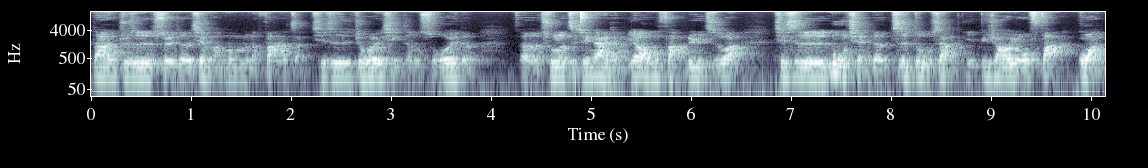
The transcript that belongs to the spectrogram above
当然就是随着宪法慢慢的发展，其实就会形成所谓的呃，除了子谦刚才讲要用法律之外，其实目前的制度上也必须要有法官。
